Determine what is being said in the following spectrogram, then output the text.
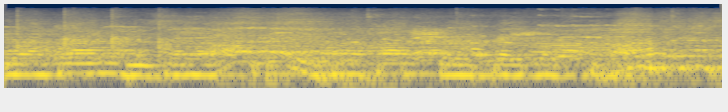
Silakan bisa merapat ke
